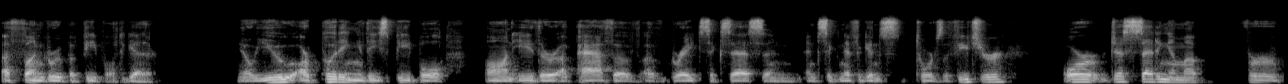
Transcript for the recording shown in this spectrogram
a fun group of people together. You know, you are putting these people on either a path of of great success and and significance towards the future or just setting them up for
